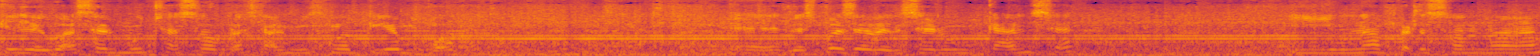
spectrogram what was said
que llegó a hacer muchas obras al mismo tiempo eh, después de vencer un cáncer y una persona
